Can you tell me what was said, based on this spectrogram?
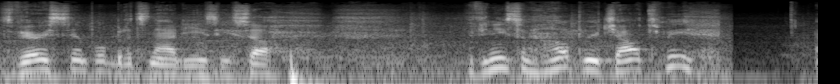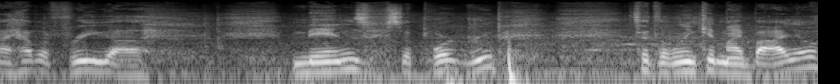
It's very simple, but it's not easy. So if you need some help, reach out to me. I have a free uh, men's support group. It's at the link in my bio.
